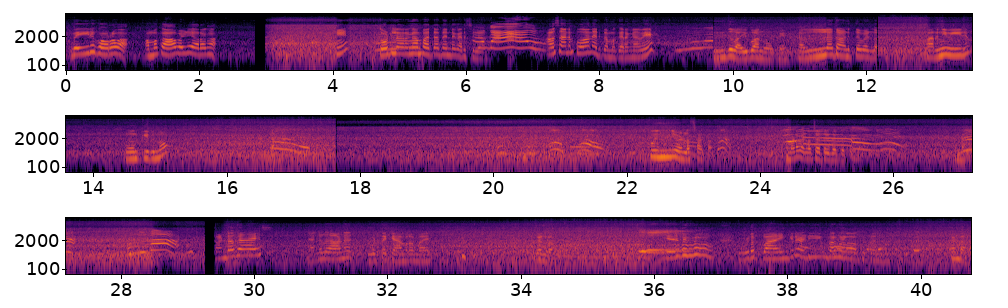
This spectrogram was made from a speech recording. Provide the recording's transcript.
വെയിൽ കുറവാ. നമുക്ക് ആ വഴി ഇറങ്ങാം. ഏ? തോട്ടിലിറങ്ങാൻ പറ്റാത്തതിന്റെ കരച്ചിലാണ് അവസാനം പോകാൻ നേരത്തെ നമുക്ക് ഇറങ്ങാവേ. എന്ത് വൈബാന്ന് നോക്കേ. നല്ല തണുത്ത വെള്ളം. പറഞ്ഞു വീഴും. നോക്കിയിരുന്നോ കുഞ്ഞു വെള്ളച്ചാട്ടം. നമ്മുടെ വെള്ളച്ചാട്ടം ഇതൊക്കെ തന്നെ. കണ്ടോ ഗൈസ് ഞങ്ങളാണ് ഇവിടുത്തെ ക്യാമറമാൻ കണ്ടോ? ഇവിടെ ഭയങ്കര അടിയും ബഹളമൊക്കെ തന്നെ. കണ്ടോ?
